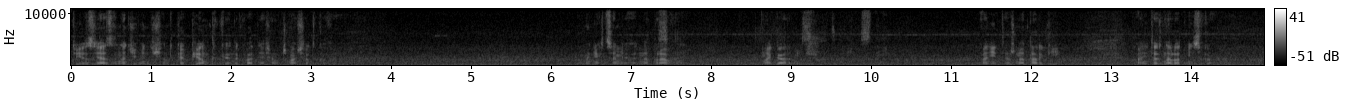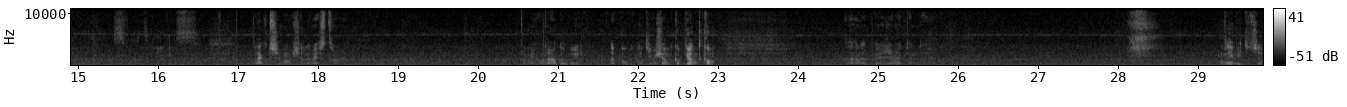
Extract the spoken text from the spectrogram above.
Tu jest zjazd na 95, dokładnie się trzymam środkowej. My nie chcemy jechać na prawo, na Garmisch, ani też na targi, ani też na lotnisko. Tak, trzymam się lewej strony. To jechał na dół i na południe 95. Ale pojedziemy tędy. I widzicie.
